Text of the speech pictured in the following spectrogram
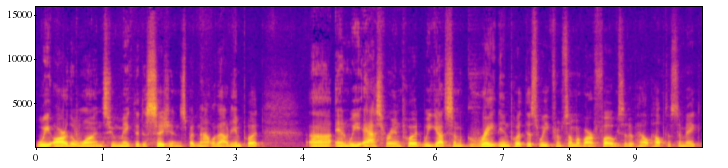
we are the ones who make the decisions, but not without input. Uh, and we ask for input. We got some great input this week from some of our folks that have helped, helped us to make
